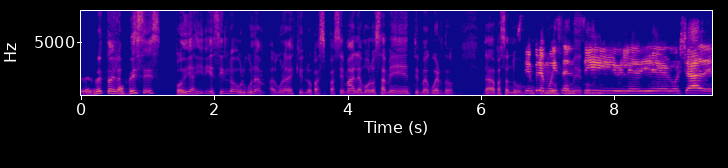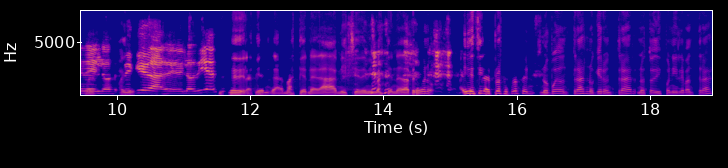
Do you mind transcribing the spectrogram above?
el resto de las veces podías ir y decirlo alguna, alguna vez que lo pasé mal amorosamente, me acuerdo. Estaba pasando un Siempre muy sensible, Diego, ya desde los, ¿de qué edad? ¿De los 10? Desde la tienda, más tierna edad, Michi, de mi más tierna edad. Pero bueno, ahí decir al profe, profe, no puedo entrar, no quiero entrar, no estoy disponible para entrar.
